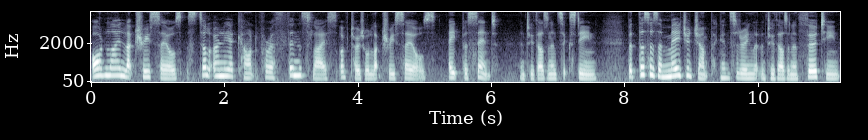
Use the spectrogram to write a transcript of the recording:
Online luxury sales still only account for a thin slice of total luxury sales, 8% in 2016 but this is a major jump considering that in 2013,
